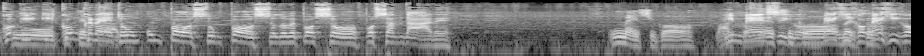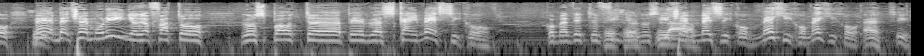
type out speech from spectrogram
co- più, in, in più concreto, un, un posto, un posto dove posso, posso andare? in Messico, Marco, in Messico, Messico, verso- Messico. sì. Beh, beh, c'è Mourinho che ha fatto lo spot eh, per Sky Messico. Come ha detto il figlio, sì, non si dice la- Messico, Mexico, Mexico. Eh, sì.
